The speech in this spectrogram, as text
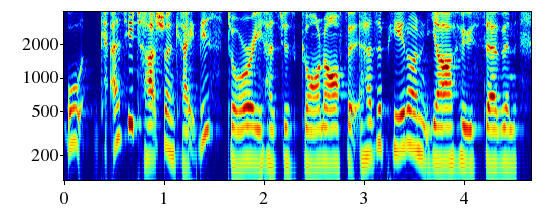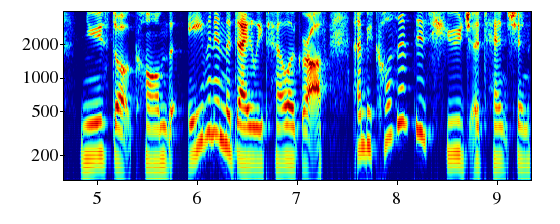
Well, as you touched on, Kate, this story has just gone off. It has appeared on Yahoo 7, News.com, even in the Daily Telegraph. And because of this huge attention,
